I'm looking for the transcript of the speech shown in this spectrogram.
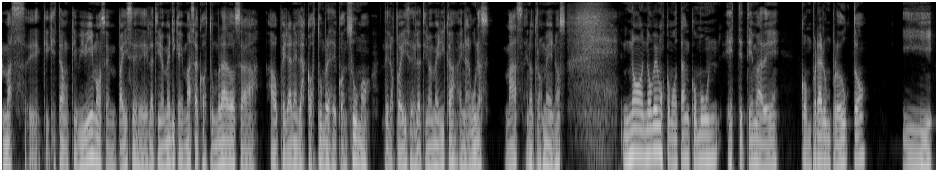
más eh, que, estamos, que vivimos en países de Latinoamérica y más acostumbrados a, a, operar en las costumbres de consumo de los países de Latinoamérica, en algunos más, en otros menos, no, no vemos como tan común este tema de comprar un producto y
